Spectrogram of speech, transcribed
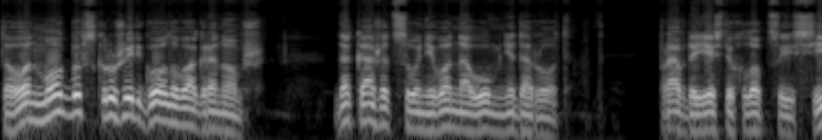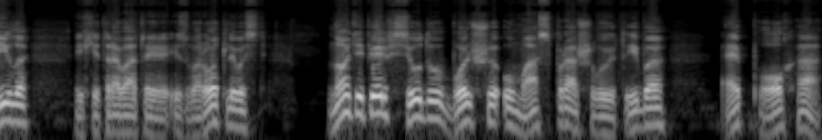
то он мог бы вскружить голову агрономш. Да, кажется, у него на ум недород. Правда, есть у хлопца и сила, и хитроватая изворотливость, но теперь всюду больше ума спрашивают, ибо Эпоха.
